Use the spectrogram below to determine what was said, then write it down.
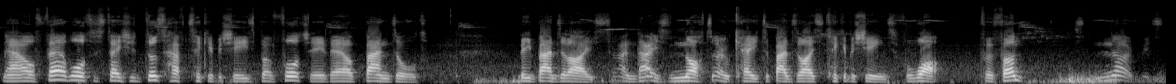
Now, Fairwater Station does have ticket machines, but unfortunately they are bandled, being vandalised, and that is not okay to vandalise ticket machines. For what? For fun? No. It's...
